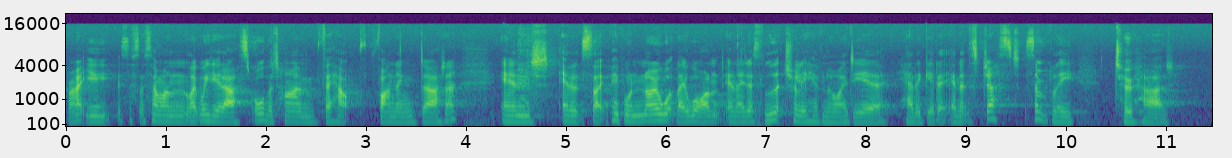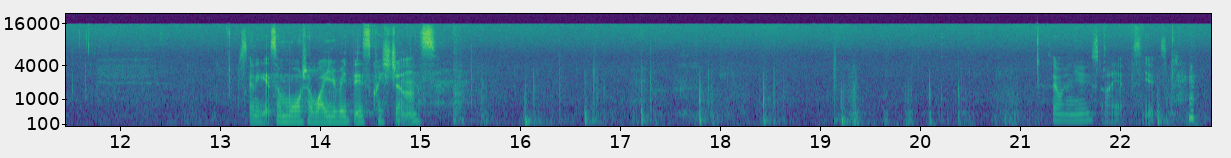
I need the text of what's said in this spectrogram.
right? You, someone, like we get asked all the time for help finding data, and, and it's like people know what they want and they just literally have no idea how to get it, and it's just simply too hard. Just going to get some water while you read these questions. Is that one used? Oh, yeah, it's used.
